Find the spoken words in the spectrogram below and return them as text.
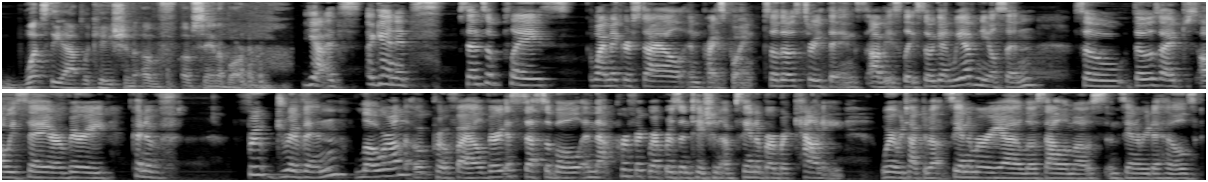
What's the application of, of Santa Barbara? yeah it's again it's sense of place winemaker style and price point so those three things obviously so again we have nielson so those i just always say are very kind of fruit driven lower on the oak profile very accessible and that perfect representation of santa barbara county where we talked about santa maria los alamos and santa rita hills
